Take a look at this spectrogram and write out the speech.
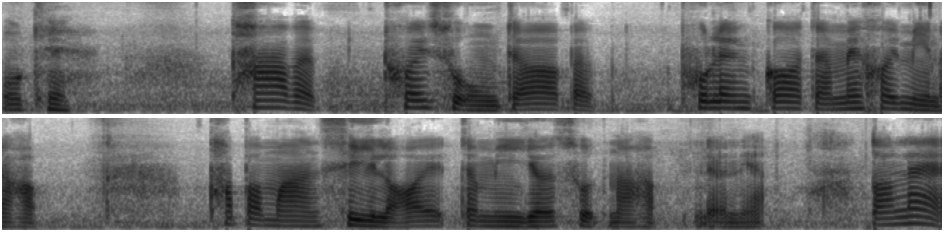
โอเค ถ้าแบบถ้วยสูงจะแบบผู้เล่นก็จะไม่ค่อยมีนะครับ ถ้าประมาณ 400 จะมีเยอะสุดนะครับ เดี๋ยวนี้ตอนแรก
